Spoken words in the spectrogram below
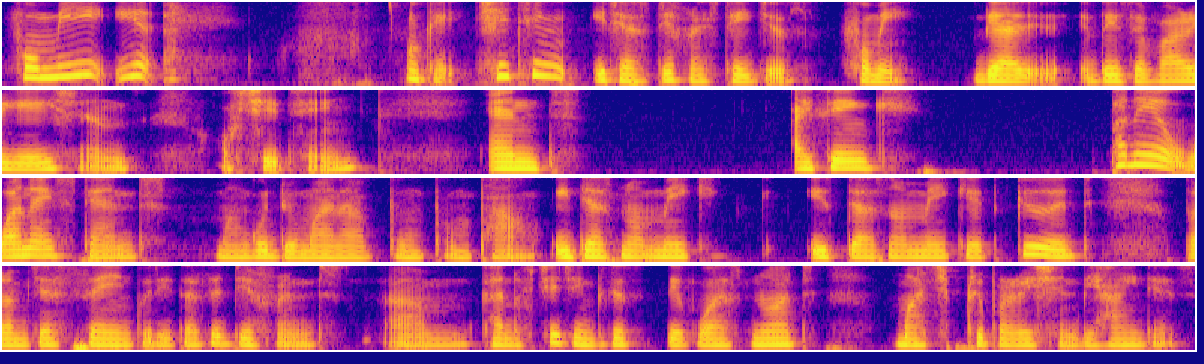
For me yeah, okay cheating it has different stages for me. There there's a variations of cheating and i think pane one night stand mango mangodumana boom boom pow it does not make it does not make it good but i'm just saying good that's a different um, kind of cheating because there was not much preparation behind it.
